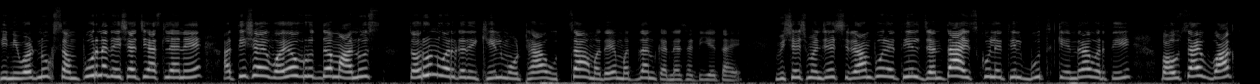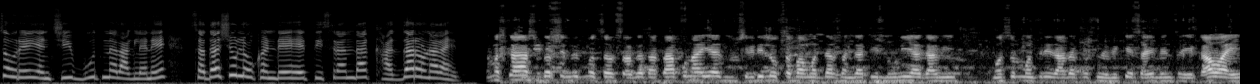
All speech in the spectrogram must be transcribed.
ही निवडणूक संपूर्ण देशाची असल्याने अतिशय वयोवृद्ध माणूस तरुण वर्ग देखील मोठ्या उत्साहामध्ये मतदान करण्यासाठी येत आहे. विशेष म्हणजे श्रीरामपूर येथील जनता हायस्कूल येथील बूथ केंद्रावरती भाऊसाहेब वाघचौरे यांची बूथ न लागल्याने सदाशिव लोखंडे हे तिसऱ्यांदा खासदार होणार आहेत. नमस्कार सुदर्शन न्यूजमध्ये सर स्वागत. आता आपण आहे या शिर्डी लोकसभा मतदारसंघातील लोणी या गावी महसूल मंत्री राधाकृष्ण विखे साहेब यांचं हे गाव आहे.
